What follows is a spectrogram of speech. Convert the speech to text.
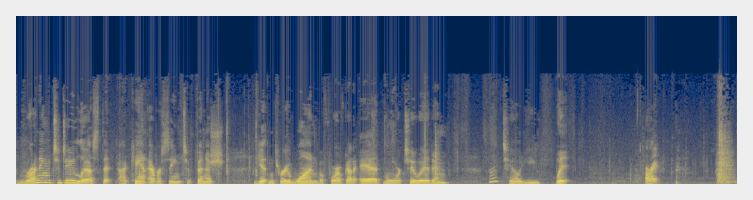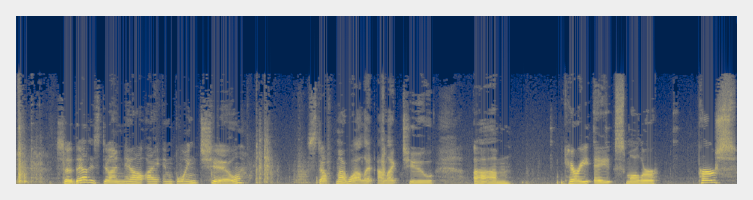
running to-do list that I can't ever seem to finish getting through one before I've got to add more to it. And I tell you what. All right. So that is done. Now I am going to stuff my wallet. I like to um, carry a smaller purse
